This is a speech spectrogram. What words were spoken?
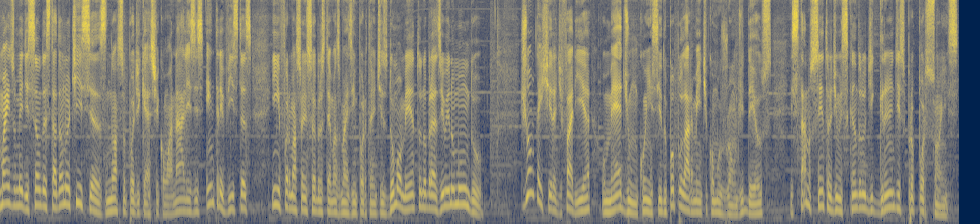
mais uma edição do Estadão Notícias, nosso podcast com análises, entrevistas e informações sobre os temas mais importantes do momento no Brasil e no mundo. João Teixeira de Faria, o médium conhecido popularmente como João de Deus, está no centro de um escândalo de grandes proporções.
